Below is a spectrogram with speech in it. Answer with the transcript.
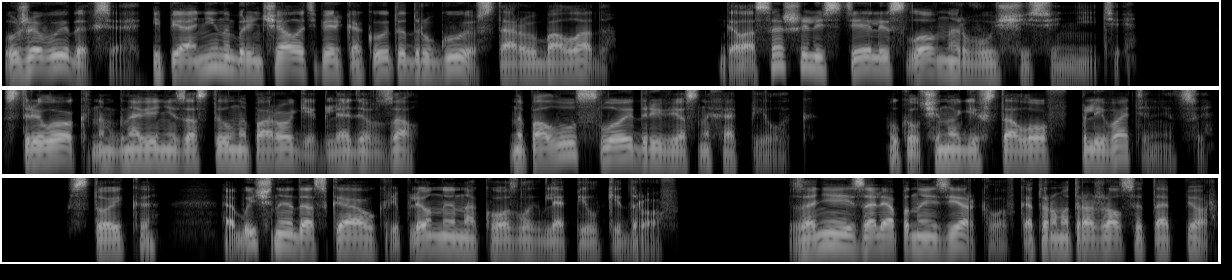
уже выдохся, и пианино бренчало теперь какую-то другую старую балладу. Голоса шелестели, словно рвущиеся нити. Стрелок на мгновение застыл на пороге, глядя в зал. На полу слой древесных опилок. У колченогих столов — плевательницы. Стойка — обычная доска, укрепленная на козлах для пилки дров. За ней заляпанное зеркало, в котором отражался топер,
